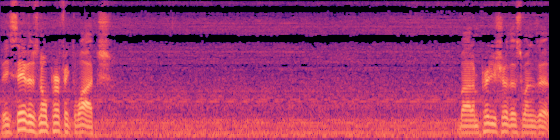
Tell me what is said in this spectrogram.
They say there's no perfect watch. But I'm pretty sure this one's it.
